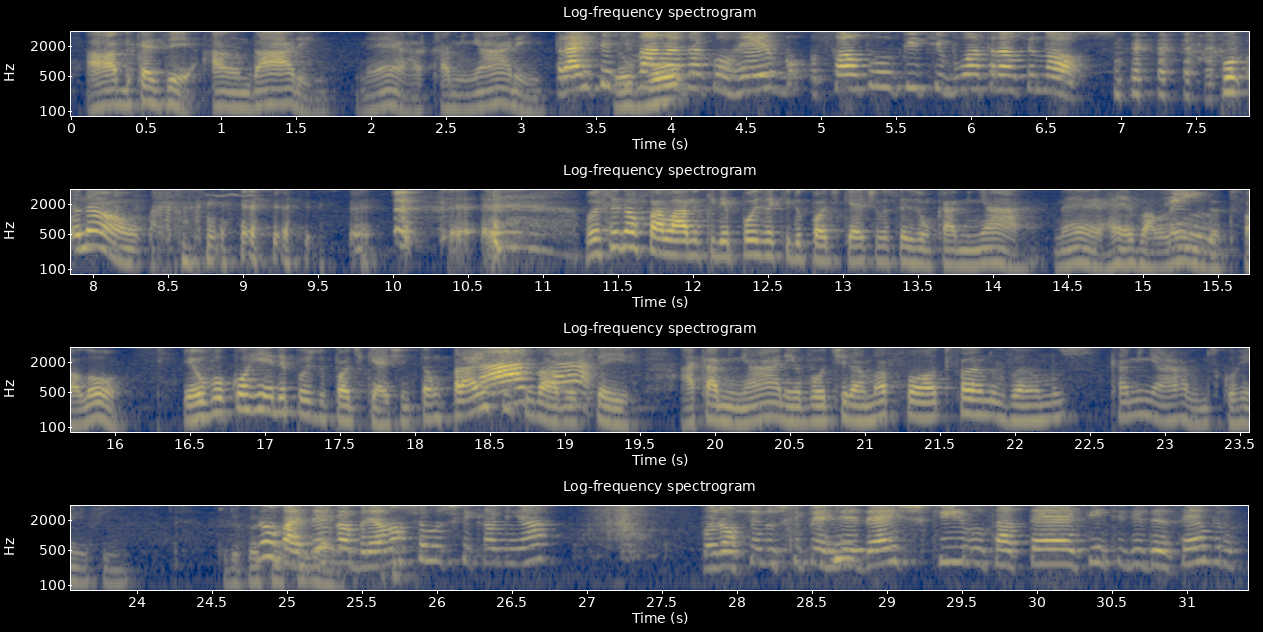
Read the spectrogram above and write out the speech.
a, quer dizer, a andarem, né, a caminharem. Pra incentivar Eu vou- nós a correr, solta um pitbull atrás de nós. Por- não. vocês não falaram que depois aqui do podcast vocês vão caminhar, né? Reza a Sim. lenda, tu falou? Eu vou correr depois do podcast, então pra Ah, incentivar tá. vocês a caminharem, eu vou tirar uma foto falando vamos caminhar, vamos correr, enfim. Não, mas eu e o quiserem. Gabriel nós temos que caminhar. Pois nós temos que perder 10 quilos até 20 de dezembro.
